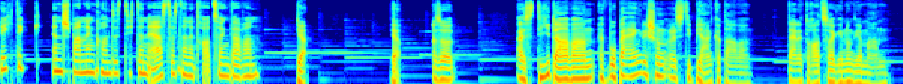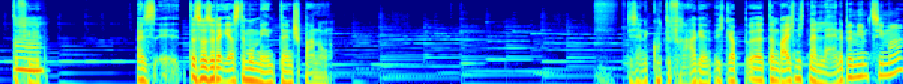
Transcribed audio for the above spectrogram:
richtig entspannen konntest du dich dann erst, als deine Trauzeugen da waren. Ja. Ja. Also, als die da waren, äh, wobei eigentlich schon als die Bianca da war. Deine Trauzeugin und ihr Mann, der mhm. Philipp. Als, äh, das war so der erste Moment der Entspannung. Das ist eine gute Frage. Ich glaube, äh, dann war ich nicht mehr alleine bei mir im Zimmer.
